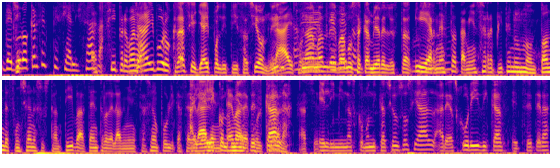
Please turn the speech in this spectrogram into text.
de burocracia especializada. Eh, sí, pero bueno, ya hay burocracia, ya hay politización, ¿eh? Nada más le vamos a cambiar el estatus. Y Ernesto también se repiten un montón de funciones sustantivas dentro de la administración pública federal hay en tema de, escala. Eliminas comunicación social, áreas jurídicas, etcétera,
